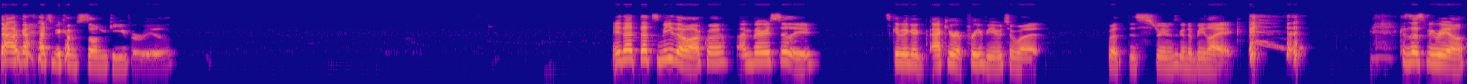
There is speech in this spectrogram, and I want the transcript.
Now I'm gonna have to become Son Key for real. Hey, that that's me though, Aqua. I'm very silly. It's giving an accurate preview to what what this stream is gonna be like. Cause let's be real,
